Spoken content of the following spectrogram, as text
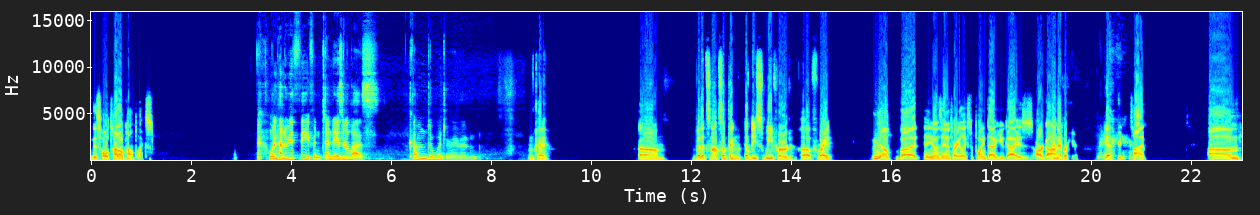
This whole tunnel complex. Learn how to be a thief in 10 days or less. Come to Winterhaven. Okay. Um, but it's not something at least we've heard of, right? No, but you know, Xanatari likes to point out you guys are Are gone. never here. Whenever your you're- time. Um,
